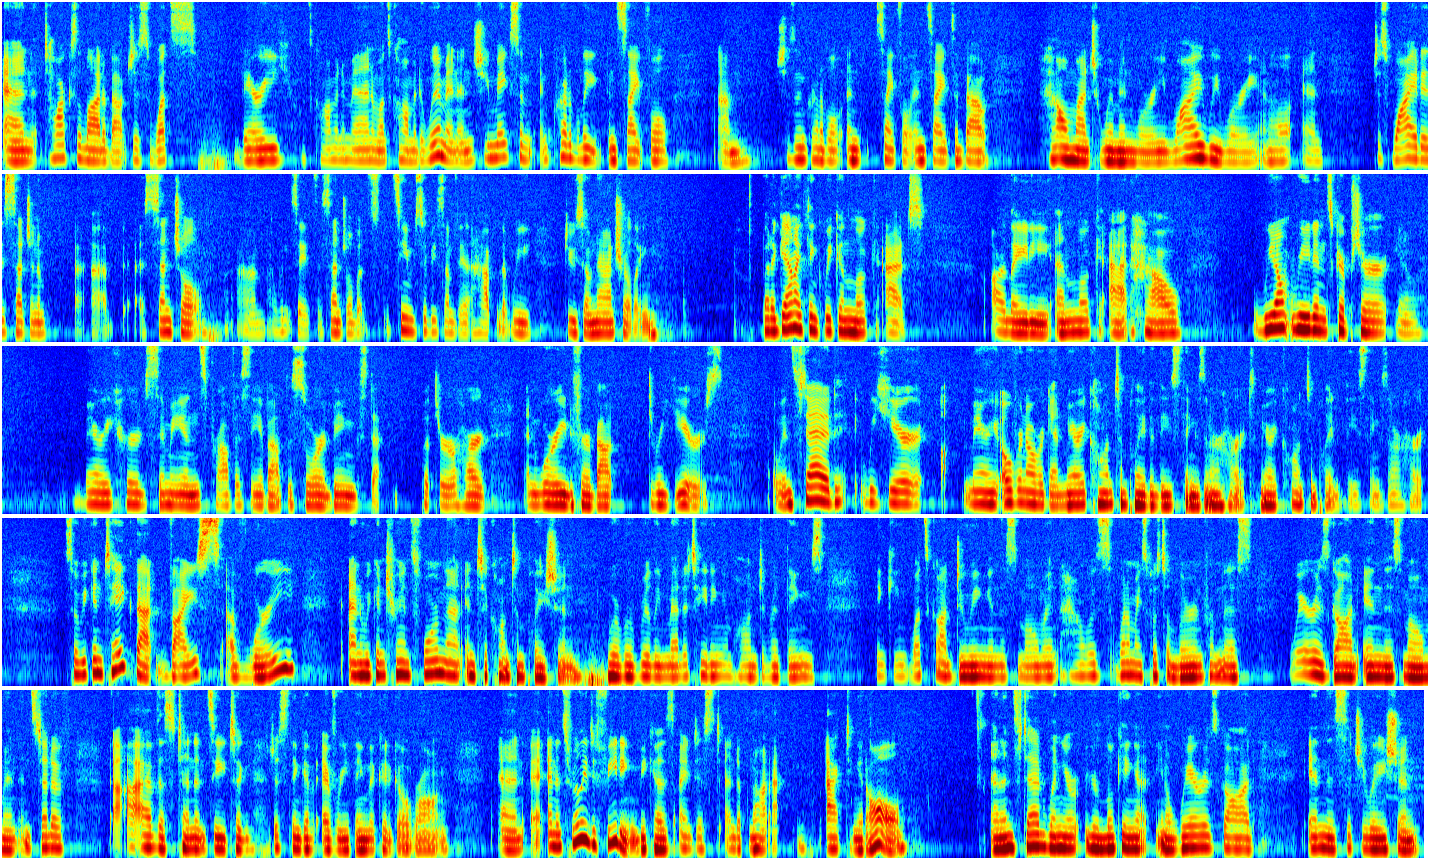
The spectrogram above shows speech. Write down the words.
and talks a lot about just what's very what's common to men and what's common to women. And she makes some incredibly insightful, um, she has incredible insightful insights about how much women worry, why we worry, and all, and just why it is such an uh, essential. Um, I wouldn't say it's essential, but it seems to be something that happen that we do so naturally. But again, I think we can look at Our Lady and look at how we don't read in Scripture, you know, Mary heard Simeon's prophecy about the sword being st- put through her heart and worried for about three years. Instead, we hear Mary over and over again Mary contemplated these things in her heart. Mary contemplated these things in her heart. So we can take that vice of worry and we can transform that into contemplation, where we're really meditating upon different things, thinking, what's God doing in this moment? How is what am I supposed to learn from this? Where is God in this moment? Instead of I have this tendency to just think of everything that could go wrong. And, and it's really defeating because I just end up not acting at all. And instead, when you're, you're looking at, you know, where is God in this situation,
